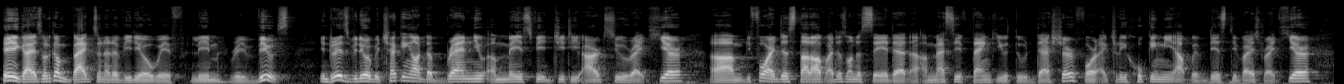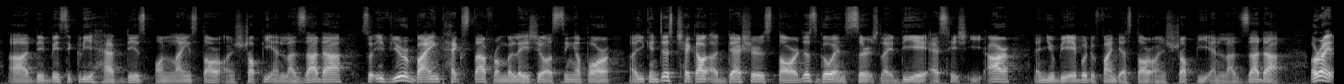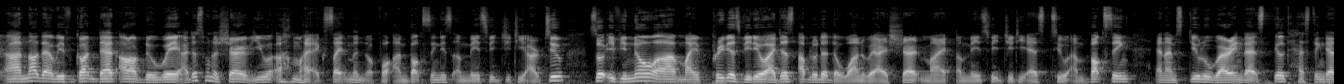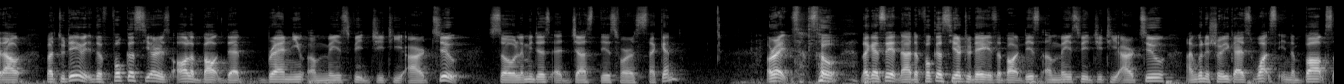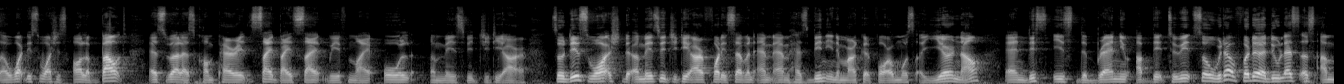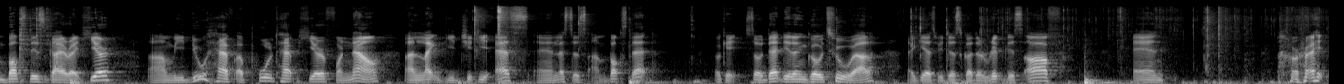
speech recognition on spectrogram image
Hey guys, welcome back to another video with Lim Reviews. In today's video, we'll be checking out the brand new Amazfit GTR 2 right here. Um, before I just start off, I just want to say that uh, a massive thank you to Dasher for actually hooking me up with this device right here. Uh, they basically have this online store on Shopee and Lazada. So if you're buying tech stuff from Malaysia or Singapore, uh, you can just check out a Dasher store. Just go and search like D-A-S-H-E-R and you'll be able to find their store on Shopee and Lazada. Alright, uh, now that we've got that out of the way, I just want to share with you uh, my excitement for unboxing this Amazfit GTR 2. So if you know uh, my previous video, I just uploaded the one where I shared my Amazfit GTS 2 unboxing and I'm still wearing that, still testing that out. But today the focus here is all about that brand new Amazfit GTR 2. So let me just adjust this for a second. Alright, so like I said, uh, the focus here today is about this Amazfit GTR 2. I'm going to show you guys what's in the box, uh, what this watch is all about, as well as compare it side by side with my old Amazfit GTR. So this watch, the Amazfit GTR 47mm, has been in the market for almost a year now, and this is the brand new update to it. So without further ado, let's us unbox this guy right here. Um, we do have a pull tab here for now, unlike the GTS, and let's just unbox that. Okay, so that didn't go too well. I guess we just gotta rip this off and all right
